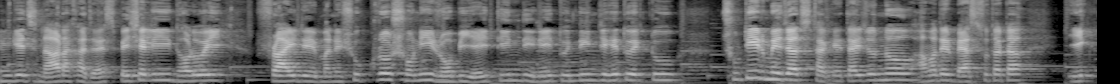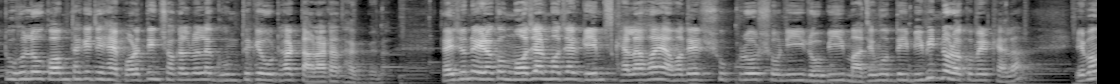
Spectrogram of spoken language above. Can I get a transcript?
এনগেজ না রাখা যায় স্পেশালি ধরো এই ফ্রাইডে মানে শুক্র, শনি, রবি, এই তিন দিন, এই তিন দিন যেহেতু একটু ছুটির মেজাজ থাকে, তাই জন্য আমাদের ব্যস্ততাটা একটু হলেও কম থাকে যে হ্যাঁ পরের দিন সকালবেলা ঘুম থেকে ওঠার তাড়াটা থাকবে না। তাই জন্য এরকম মজার মজার গেমস খেলা হয়। আমাদের শুক্র, শনি, রবি, মাঝে মধ্যেই বিভিন্ন রকমের খেলা। এবং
